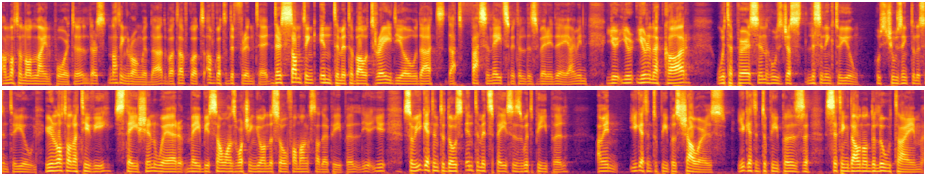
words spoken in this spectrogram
I'm not an online portal. There's nothing wrong with that, but I've got I've got a different edge. There's something intimate about radio that that fascinates me till this very day. I mean, you you're you're in a car with a person who's just listening to you who's choosing to listen to you. You're not on a TV station where maybe someone's watching you on the sofa amongst other people. You, you, so you get into those intimate spaces with people. I mean, you get into people's showers. You get into people's sitting down on the loo time.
